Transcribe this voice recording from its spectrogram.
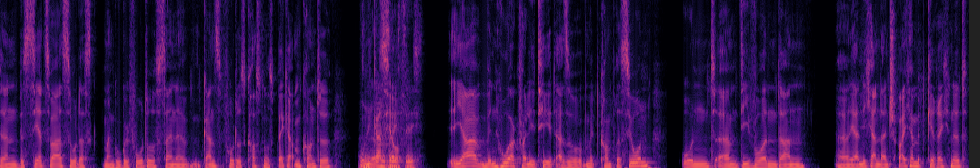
Denn bis jetzt war es so, dass man Google Fotos seine ganzen Fotos kostenlos backuppen konnte. Das ist ganz richtig. ja, in hoher Qualität, also mit Kompression. Und ähm, die wurden dann äh, ja nicht an deinen Speicher mitgerechnet.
